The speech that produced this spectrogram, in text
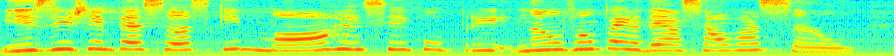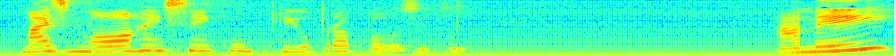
E existem pessoas que morrem sem cumprir, não vão perder a salvação, mas morrem sem cumprir o propósito. Amém?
